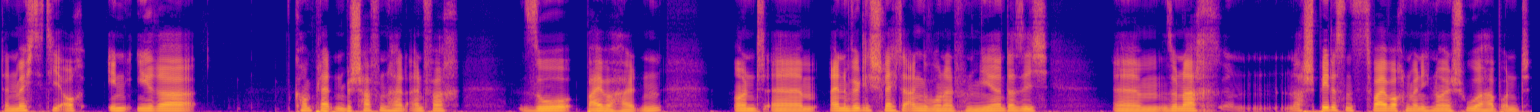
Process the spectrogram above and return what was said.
dann möchte ich die auch in ihrer kompletten Beschaffenheit einfach so beibehalten. Und ähm, eine wirklich schlechte Angewohnheit von mir, dass ich ähm, so nach, nach spätestens zwei Wochen, wenn ich neue Schuhe habe und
